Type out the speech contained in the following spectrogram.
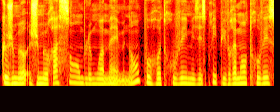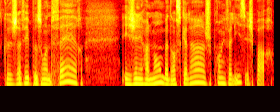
que je, me, je me rassemble moi-même non pour retrouver mes esprits, puis vraiment trouver ce que j'avais besoin de faire. Et généralement, bah, dans ce cas-là, je prends mes valises et je pars.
